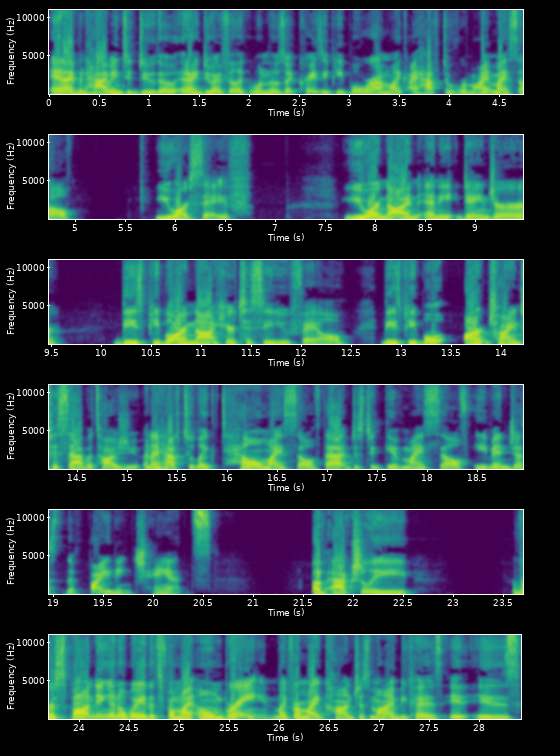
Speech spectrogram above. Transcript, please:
And I've been having to do those, and I do, I feel like one of those like crazy people where I'm like, I have to remind myself, you are safe. You are not in any danger. These people are not here to see you fail these people aren't trying to sabotage you. And I have to like tell myself that just to give myself even just the fighting chance of actually responding in a way that's from my own brain, like from my conscious mind, because it is,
